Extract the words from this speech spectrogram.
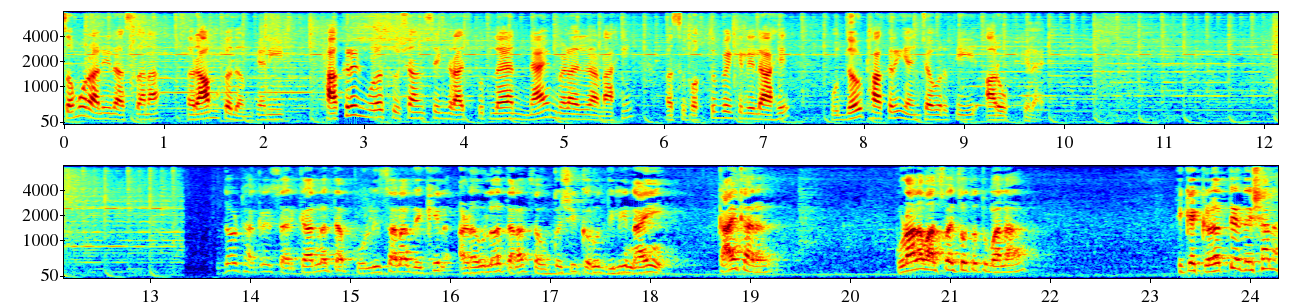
समोर आलेला असताना राम कदम यांनी ठाकरेंमुळे सुशांत सिंग राजपूतला न्याय मिळालेला नाही असं वक्तव्य केलेलं आहे. उद्धव ठाकरे यांच्यावरती आरोप केलाय. उद्धव ठाकरे सरकारनं त्या पोलिसांना देखील अडवलं त्यांना चौकशी करू दिली नाही. काय कारण? कुणाला वाचवायचं होतं तुम्हाला? हे काही कळत नाही देशाला.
